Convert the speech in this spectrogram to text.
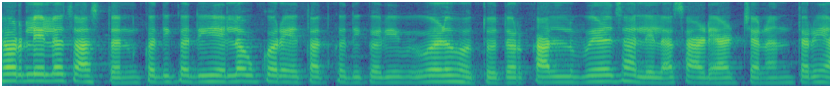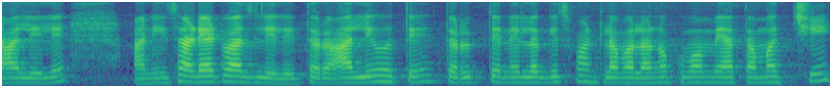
ठरलेलंच असतं. आणि कधी कधी हे लवकर येतात. कधी कधी वेळ होतो. तर काल वेळ झालेला साडेआठच्या नंतर हे आलेले. आणि साडेआठ वाजलेले. तर आले होते. तर त्याने लगेच म्हटलं मला नको मग मी आता मच्छी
